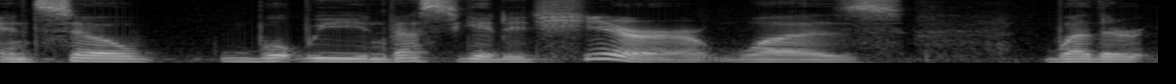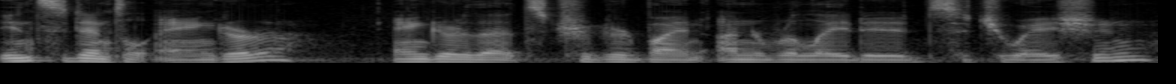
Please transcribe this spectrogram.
And so, what we investigated here was whether incidental anger, anger that's triggered by an unrelated situation,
